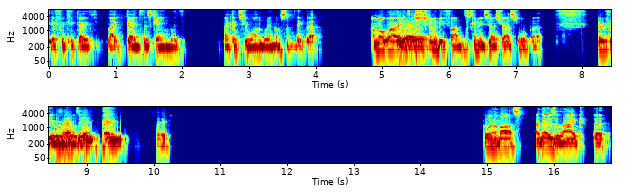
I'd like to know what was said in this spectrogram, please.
if we could go like go into this game with like a two one win or something. But I'm not worried. It's just going to be fun. It's going to be so stressful, but hopefully Exactly. rewarding. And, and sorry. Go on the Mart. I know there's a lag, but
